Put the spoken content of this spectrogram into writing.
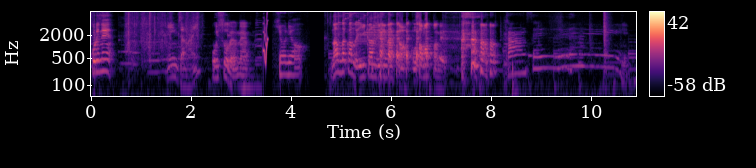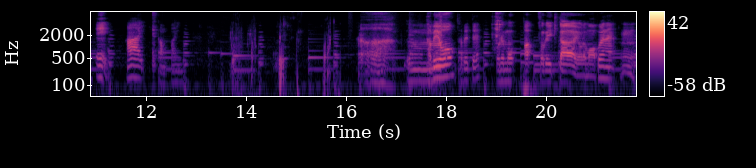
これね。いいんじゃない？美味しそうだよね。ひょにょなんだかんだいい感じになった。収まったね。完成。えい。はーい。乾杯。あ食べよう。食べて。俺も。あそれ行きたい俺も。これね。うん。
